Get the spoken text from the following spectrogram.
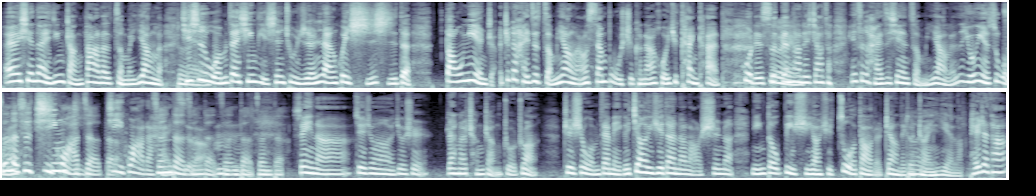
哎，现在已经长大了，怎么样了？其实我们在心底深处仍然会时时的叨念着这个孩子怎么样了。然后三不五时可能要回去看看，或者是跟他的家长，哎，这个孩子现在怎么样了？那永远是我们真的是记挂着的，记挂的孩子，真的，真的，真的，真的。所以呢，最重要的就是让他成长茁壮。这是我们在每个教育阶段的老师呢，您都必须要去做到的这样的一个专业了。陪着他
